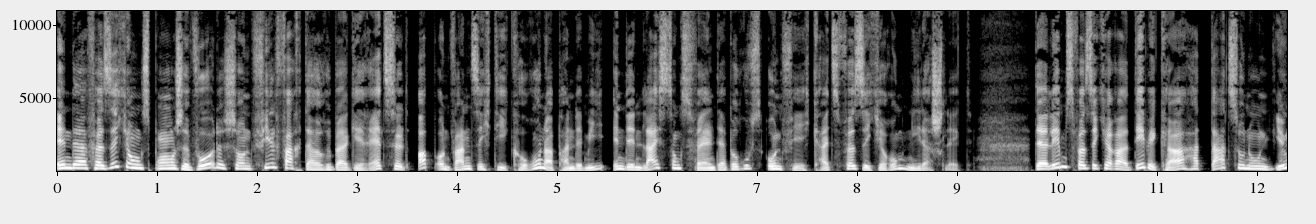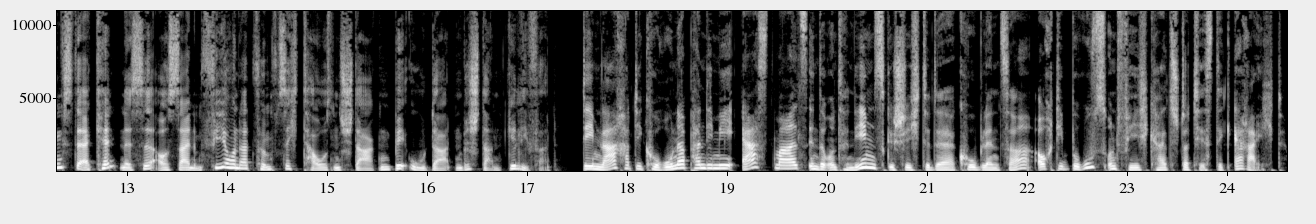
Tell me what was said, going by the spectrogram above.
In der Versicherungsbranche wurde schon vielfach darüber gerätselt, ob und wann sich die Corona-Pandemie in den Leistungsfällen der Berufsunfähigkeitsversicherung niederschlägt. Der Lebensversicherer DBK hat dazu nun jüngste Erkenntnisse aus seinem 450.000 starken BU-Datenbestand geliefert. Demnach hat die Corona-Pandemie erstmals in der Unternehmensgeschichte der Koblenzer auch die Berufsunfähigkeitsstatistik erreicht.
